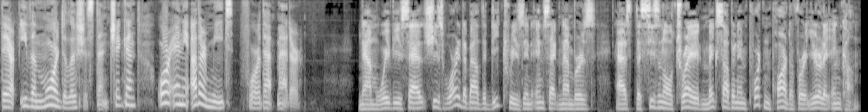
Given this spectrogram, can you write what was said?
they are even more delicious than chicken or any other meat for that matter. Namwevi says she's worried about the decrease in insect numbers as the seasonal trade makes up an important part of her yearly income.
